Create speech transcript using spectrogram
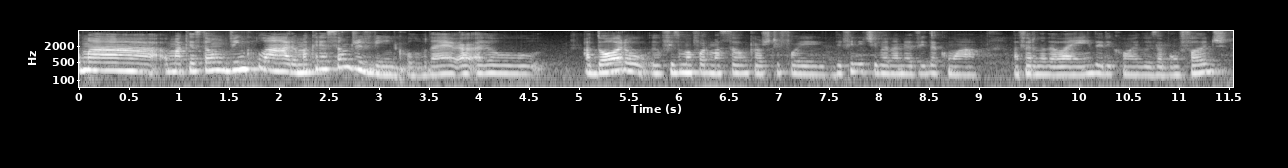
uma, uma questão vincular, uma criação de vínculo, né? Eu adoro, eu fiz uma formação que eu acho que foi definitiva na minha vida com a, a Fernanda Laender e com a Heloísa Bonfante,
